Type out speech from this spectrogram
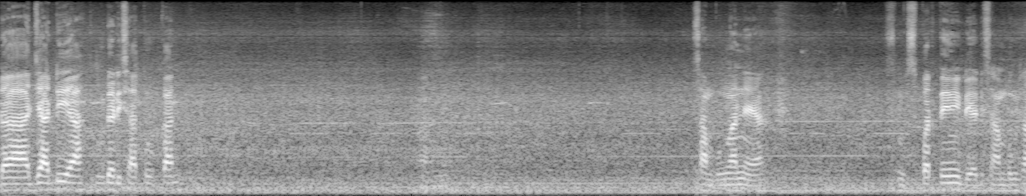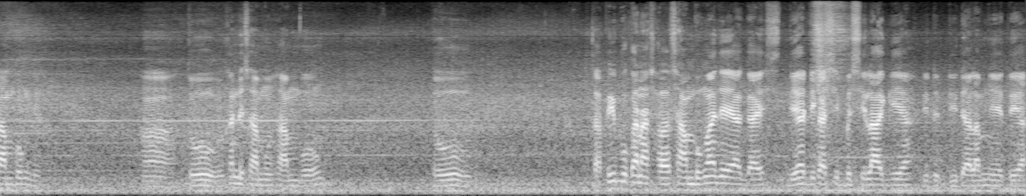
Udah jadi ya, udah disatukan. Nah, ini. Sambungannya ya. Seperti ini dia disambung-sambung dia. Nah, tuh kan disambung-sambung. Tuh. Tapi bukan asal sambung aja ya guys. Dia dikasih besi lagi ya di, di dalamnya itu ya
